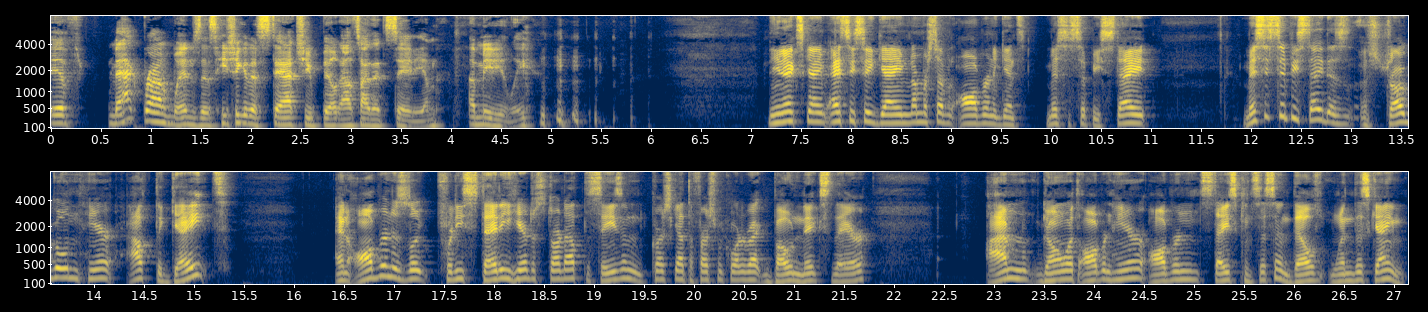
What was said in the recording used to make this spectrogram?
if Mack Brown wins this, he should get a statue built outside that stadium immediately. the next game, SEC game, number seven Auburn against Mississippi State. Mississippi State has struggled here out the gate. And Auburn has looked pretty steady here to start out the season. Of course, you got the freshman quarterback, Bo Nix, there. I'm going with Auburn here. Auburn stays consistent. They'll win this game.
